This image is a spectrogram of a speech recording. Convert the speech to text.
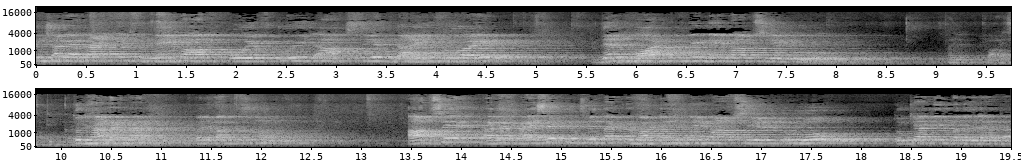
पूछा गया था if name of OF2 is oxygen dichloride then what will be name of Cl2O पहले पॉजिटिव तो ध्यान रखना, पहले बात तो सुनो। आपसे अगर ऐसे पूछ लेता कि व्हाट इज़ नेम ऑफ़ Cl2O तो क्या नेम बदल जाता?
